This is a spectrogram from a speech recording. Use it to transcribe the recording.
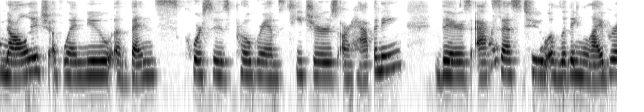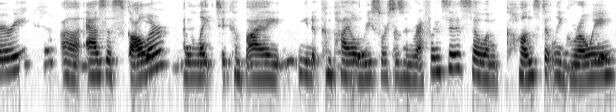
knowledge of when new events, courses, programs, teachers are happening. There's access to a living library. Uh, as a scholar, I like to compile, you know, compile resources and references. So I'm constantly growing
